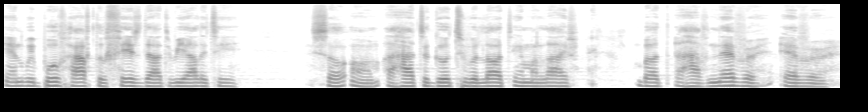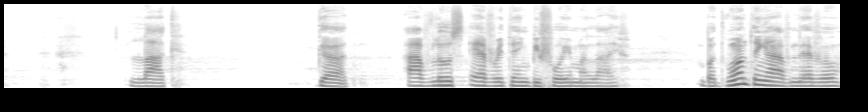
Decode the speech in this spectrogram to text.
and we both have to face that reality. So um, I had to go through a lot in my life, but I have never, ever lacked God. I've lost everything before in my life. But one thing I've never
